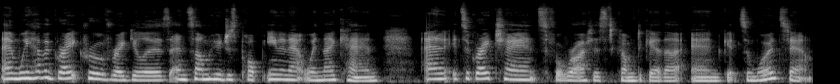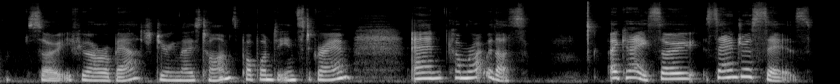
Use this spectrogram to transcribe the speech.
And we have a great crew of regulars and some who just pop in and out when they can. And it's a great chance for writers to come together and get some words down. So if you are about during those times, pop onto Instagram and come write with us. Okay, so Sandra says,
